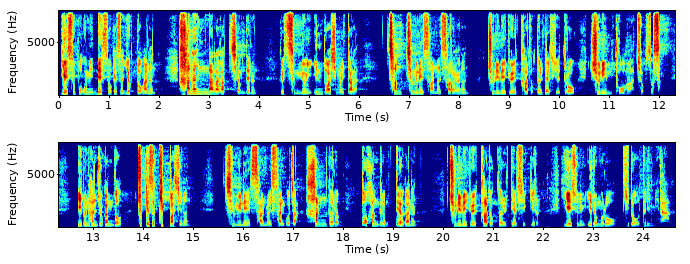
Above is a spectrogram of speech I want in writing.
예수 복음이 내 속에서 역동하는 하나님 나라가 체험되는 그 성령의 인도하심을 따라 참 정인의 삶을 살아가는 주님의 교회 가족들 될 수 있도록 주님 도와주옵소서. 이번 한 주간도 주께서 기뻐하시는 정인의 삶을 살고자 한 걸음 또 한 걸음 떼어가는 주님의 교회 가족들 될 수 있기를 예수님 이름으로 기도드립니다.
